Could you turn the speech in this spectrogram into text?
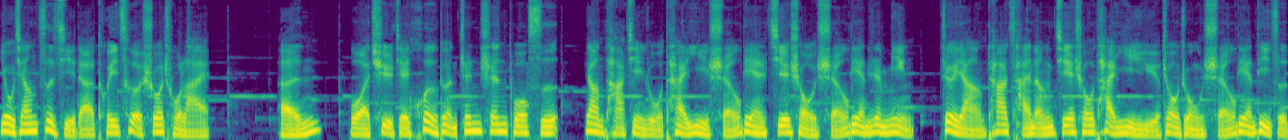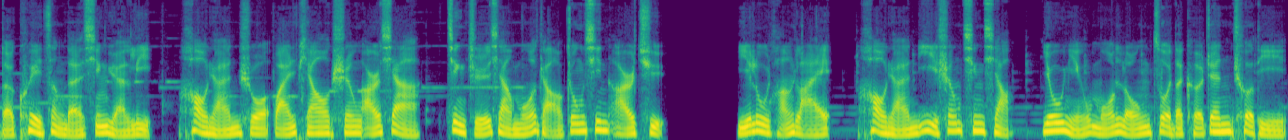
又将自己的推测说出来。嗯，我去见混沌真身波斯，让他进入太一神殿接受神殿任命，这样他才能接收太一宇宙众神殿弟子的馈赠的星元力。浩然说完，飘身而下，径直向魔爪中心而去。一路航来，浩然一声轻笑：“幽冥魔龙做的可真彻底，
